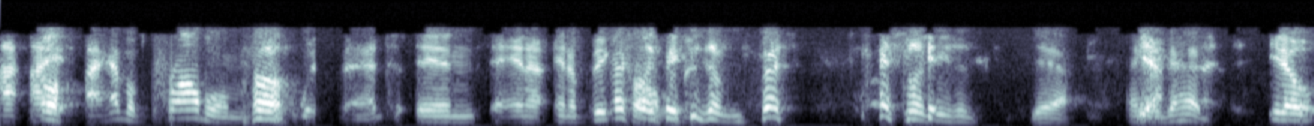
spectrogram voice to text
I, Oh. I have a problem Oh. with that, and and a, and a big Especially problem. if he's a especially if he's a yeah. Anyway, Yeah. go ahead. You know,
